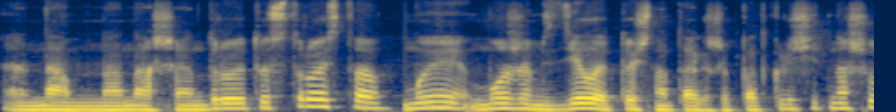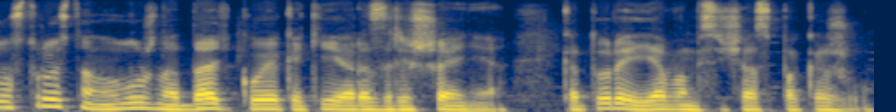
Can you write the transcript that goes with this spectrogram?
э, нам на наше Android устройство, мы можем сделать точно так же. Подключить наше устройство, но нужно дать кое-какие разрешения, которые я вам сейчас покажу.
